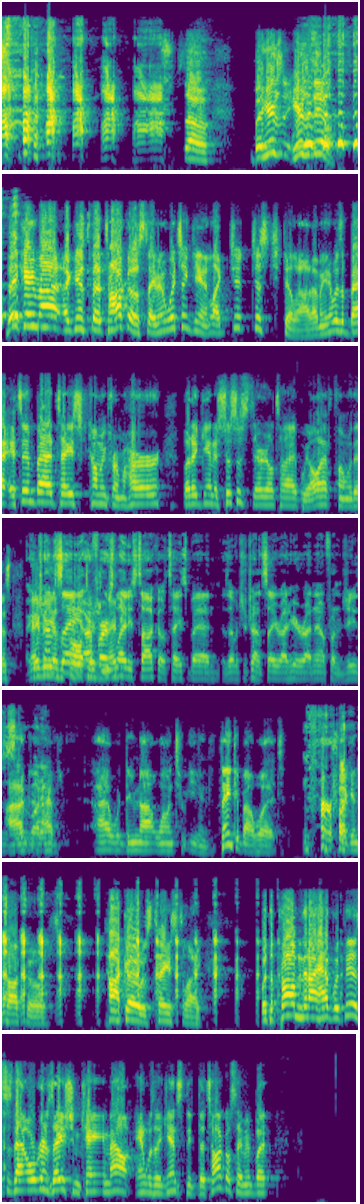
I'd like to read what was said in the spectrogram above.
so, but here's here's the deal. They came out against the taco statement, which again, like just just chill out. I mean, it was a bad. It's in bad taste coming from her, but again, it's just a stereotype. We all have fun with this. Are you trying to say our first lady's taco tastes bad? Is that what you're trying to say right here, right now, in front of Jesus? and I, everybody? I have. I would do not want to even think about what her fucking tacos tacos taste like. But the problem that I have with this is that organization came out and was against the, the taco statement, but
